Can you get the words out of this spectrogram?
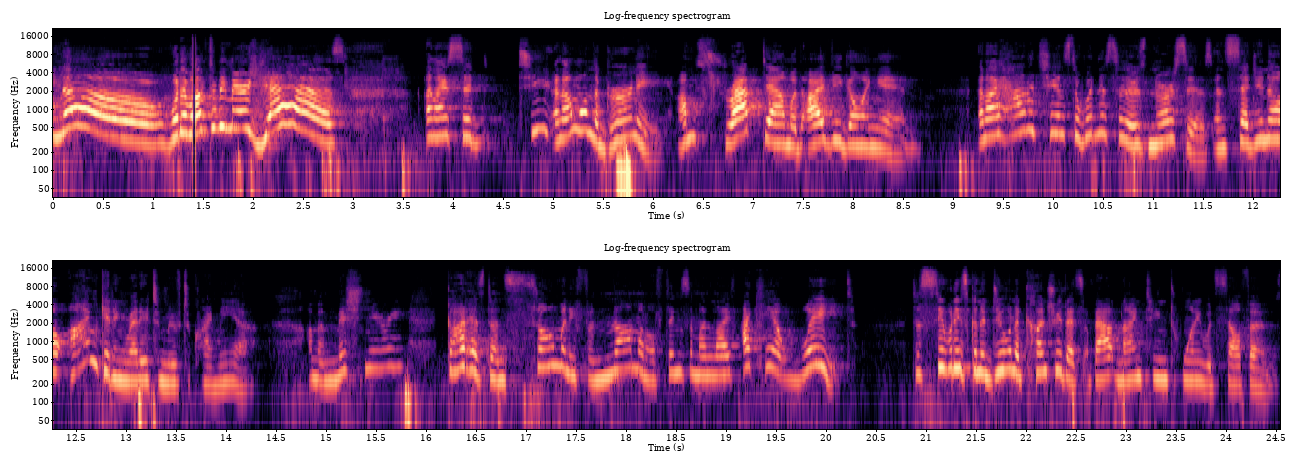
no. Would I love to be married? Yes. And I said, gee, and I'm on the gurney. I'm strapped down with IV going in. And I had a chance to witness to those nurses and said, you know, I'm getting ready to move to Crimea. I'm a missionary. God has done so many phenomenal things in my life. I can't wait to see what He's going to do in a country that's about 1920 with cell phones.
